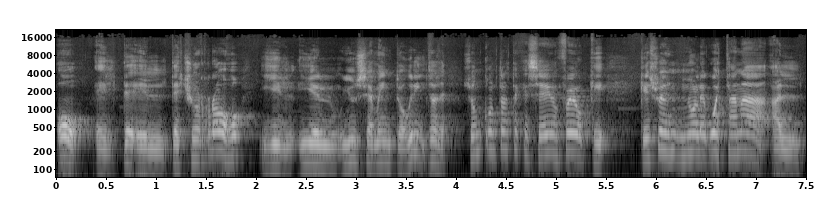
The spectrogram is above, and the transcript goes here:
o el, el techo rojo y, el, y, un cemento gris. Entonces, son contrastes que se ven feos, que, que eso no le cuesta nada al,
